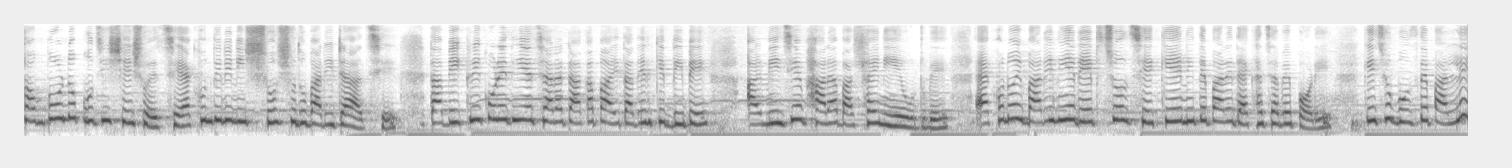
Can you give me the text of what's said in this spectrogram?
সম্পূর্ণ পুঁজি শেষ হয়েছে, এখন তিনি নিঃস্ব শুধু বাড়িটা আছে। তা বিক্রি করে দিয়ে যারা টাকা পায় তাদেরকে দিবে আর নিজে ভাড়া বাসায় নিয়ে উঠবে। এখন ওই বাড়ি নিয়ে রেট চলছে, কে নিতে পারে দেখা যাবে পরে। কিছু বুঝতে পারলে,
